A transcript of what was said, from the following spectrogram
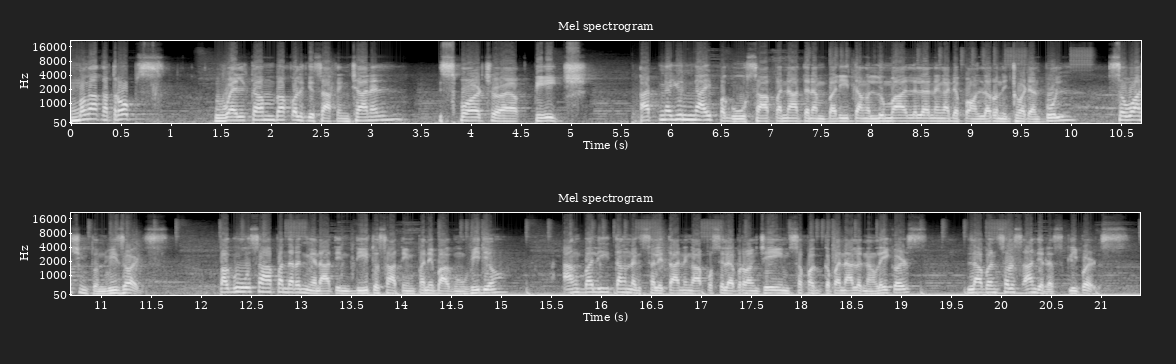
Mga katrops, welcome back ulit sa aking channel, Sports Rock PH. At ngayon nga ay pag-uusapan natin ang balitang lumalala na nga daw po ang laro ni Jordan Poole sa Washington Wizards. Pag-uusapan na rin nga natin dito sa ating panibagong video, ang balitang nagsalita na nga po si Lebron James sa pagkapanalo ng Lakers laban sa Los Angeles Clippers.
